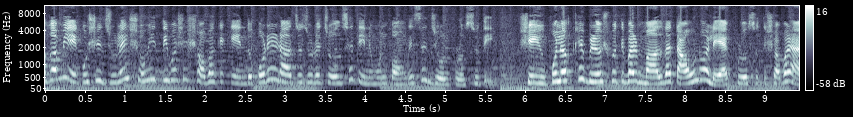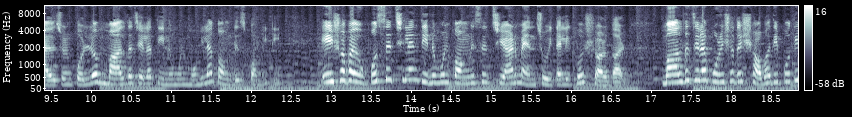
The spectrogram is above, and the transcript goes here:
আগামী একুশে জুলাই শহীদ দিবসের সভাকে কেন্দ্র করে রাজ্য জুড়ে চলছে তৃণমূল কংগ্রেসের জোর প্রস্তুতি। সেই উপলক্ষে বৃহস্পতিবার মালদা টাউন হলে এক প্রস্তুতি সভার আয়োজন করল মালদা জেলা তৃণমূল মহিলা কংগ্রেস কমিটি। এই সভায় উপস্থিত ছিলেন তৃণমূল কংগ্রেসের চেয়ারম্যান চৈতালি ঘোষ সরকার, মালদা জেলা পরিষদের সভাধিপতি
